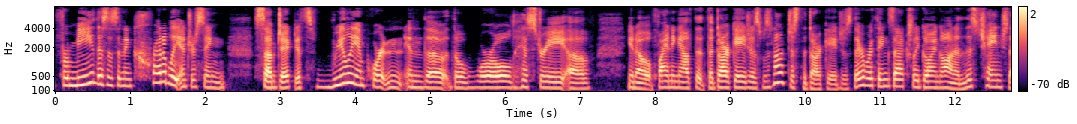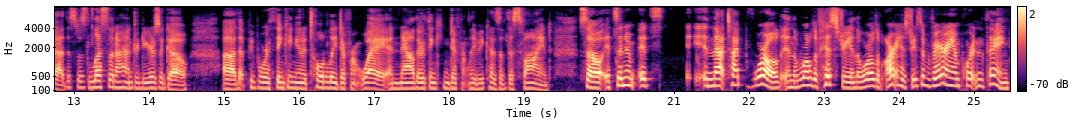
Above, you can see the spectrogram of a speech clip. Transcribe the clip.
for me this is an incredibly interesting subject. It's really important in the the world history of you know finding out that the dark ages was not just the dark ages. There were things actually going on and this changed that. This was less than 100 years ago uh, that people were thinking in a totally different way and now they're thinking differently because of this find. So it's an it's in that type of world in the world of history in the world of art history it's a very important thing.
